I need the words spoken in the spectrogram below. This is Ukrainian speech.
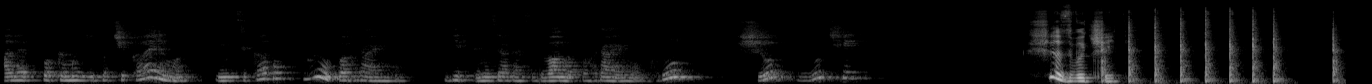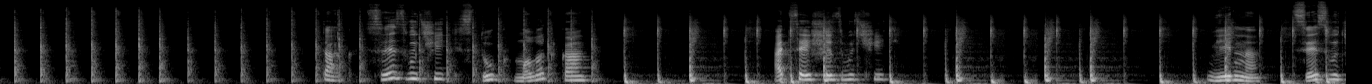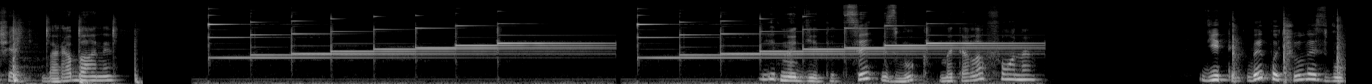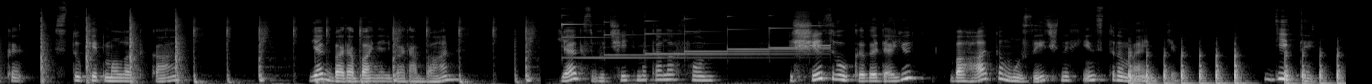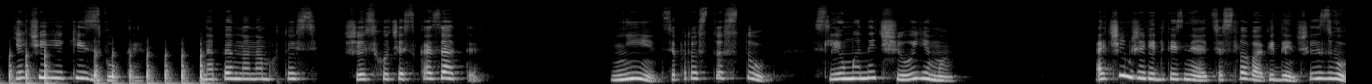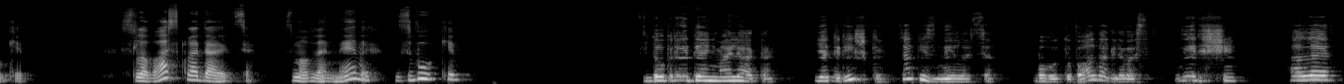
Але поки ми її почекаємо і у цікаву гру пограємо. Дітки, ми зараз з вами пограємо в гру, що звучить. Що звучить? Так, це звучить стук молотка. А це що звучить? Вірно, це звучать барабани. Вірно, діти, це звук металофона. Діти, ви почули звуки стукіт молотка, як барабанять барабани, як звучить металофон. І ще звуки видають багато музичних інструментів. Діти, я чую якісь звуки. Напевно, нам хтось щось хоче сказати. Ні, це просто стук. Слів ми не чуємо. А чим же відрізняються слова від інших звуків? Слова складаються з мовленевих звуків. Добрий день, малята. Я трішки запізнилася, бо готувала для вас вірші, але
